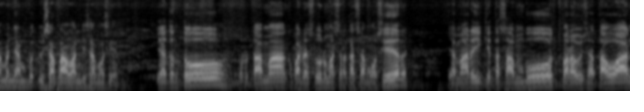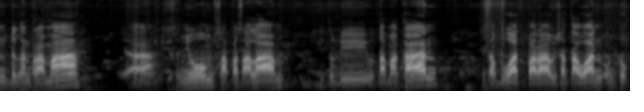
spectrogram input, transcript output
menyambut wisatawan di Samosir? Ya tentu terutama kepada seluruh masyarakat Samosir ya mari kita sambut para wisatawan dengan ramah ya senyum sapa salam itu diutamakan. Kita buat para wisatawan untuk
